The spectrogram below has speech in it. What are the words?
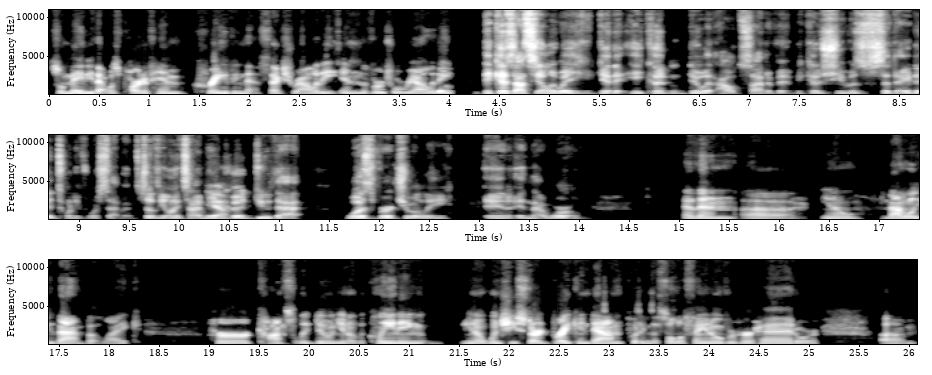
So maybe that was part of him craving that sexuality in the virtual reality. Because that's the only way he could get it. He couldn't do it outside of it because she was sedated 24 7. So the only time Yeah. he could do that was virtually in, in that world. And then, uh, you know, not only that, but like her constantly doing, you know, the cleaning, you know, when she started breaking down and putting the cellophane over her head or, um,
